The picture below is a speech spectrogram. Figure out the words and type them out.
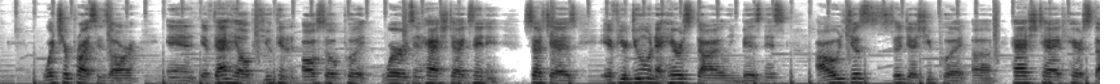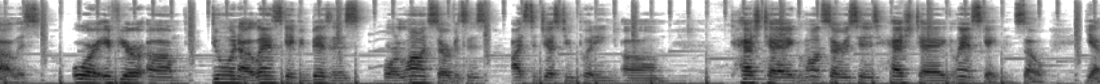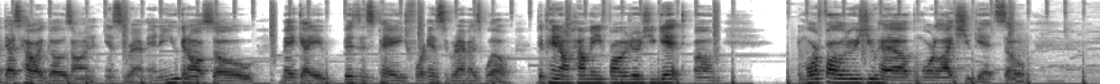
what your prices are, and if that helps, you can also put words and hashtags in it, such as if you're doing a hairstyling business, I would just suggest you put uh, hashtag hairstylist. Or if you're um, doing a landscaping business, or lawn services, I suggest you putting um, hashtag lawn services, hashtag landscaping. So yeah, that's how it goes on Instagram. And you can also make a business page for Instagram as well. Depending on how many followers you get, um, the more followers you have, the more likes you get. So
